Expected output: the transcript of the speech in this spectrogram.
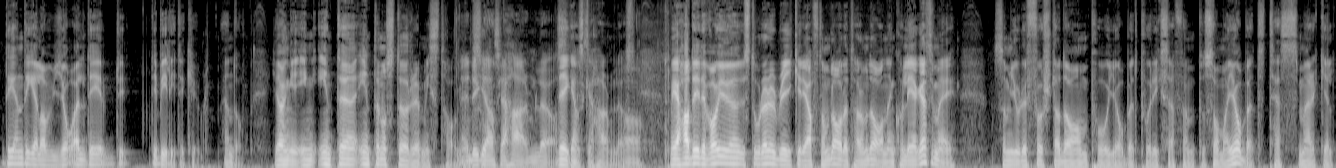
det är en del av jag, eller det, det, det blir lite kul ändå Jag har ingen, inte, inte något större misstag Nej, det är ganska harmlöst Det är ganska harmlöst Ja. Men jag hade, det var ju stora rubriker i Aftonbladet häromdagen, en kollega till mig som gjorde första dagen på jobbet på FM på sommarjobbet, Tess Merkel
